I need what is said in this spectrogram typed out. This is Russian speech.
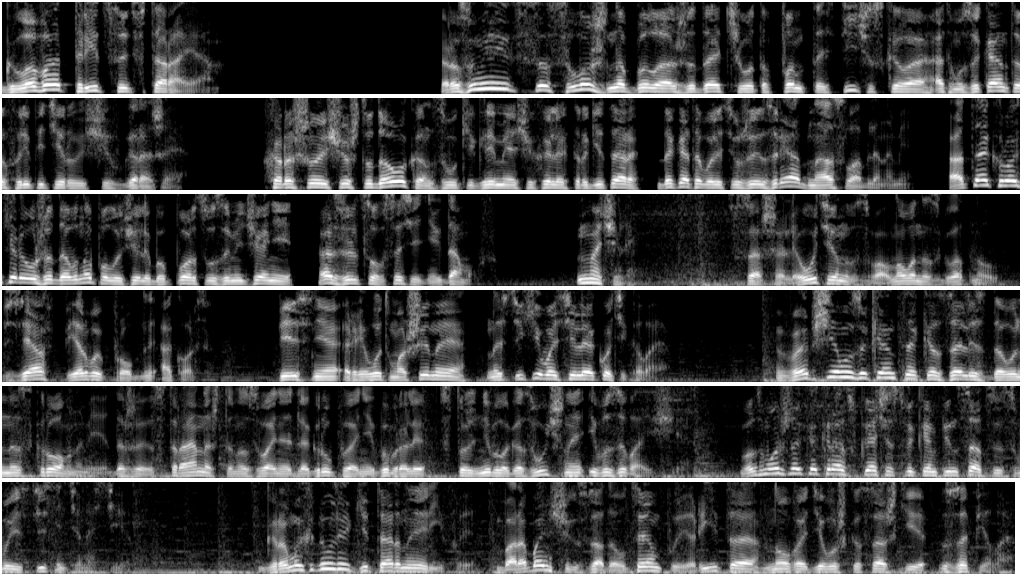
Глава 32. Разумеется, сложно было ожидать чего-то фантастического от музыкантов, репетирующих в гараже. Хорошо еще, что до окон звуки гремящих электрогитар докатывались уже изрядно ослабленными. А так рокеры уже давно получили бы порцию замечаний от жильцов соседних домов. Начали. Саша Леутин взволнованно сглотнул, взяв первый пробный аккорд. Песня «Ревут машины» на стихи Василия Котикова. Вообще музыканты оказались довольно скромными. Даже странно, что название для группы они выбрали столь неблагозвучное и вызывающее. Возможно, как раз в качестве компенсации своей стеснительности. Громыхнули гитарные рифы. Барабанщик задал темп, и Рита, новая девушка Сашки, запела.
